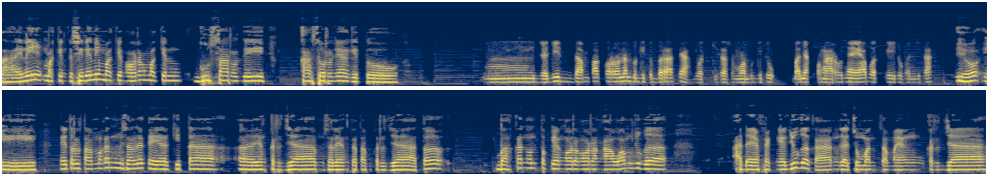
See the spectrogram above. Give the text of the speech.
Nah ini makin ke sini nih makin orang makin gusar di kasurnya gitu Hmm, jadi dampak corona begitu berat ya buat kita semua begitu banyak pengaruhnya ya buat kehidupan kita. Yo, i. Ini terutama kan misalnya kayak kita eh, yang kerja, misalnya yang tetap kerja atau bahkan untuk yang orang-orang awam juga ada efeknya juga kan, nggak cuman sama yang kerja,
